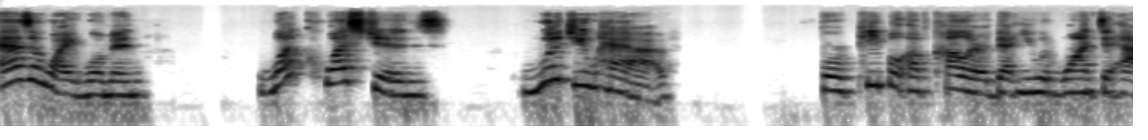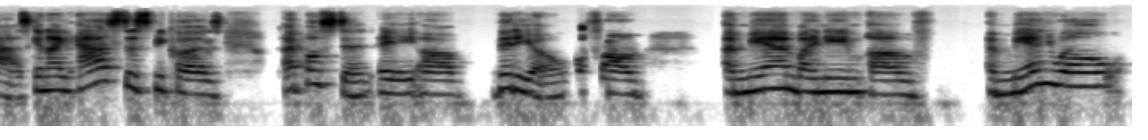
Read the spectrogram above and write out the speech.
as a white woman, what questions would you have for people of color that you would want to ask? And I ask this because I posted a uh, video from a man by name of Emmanuel.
